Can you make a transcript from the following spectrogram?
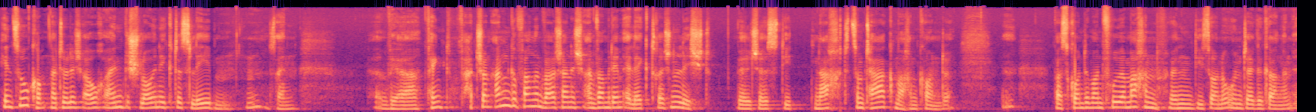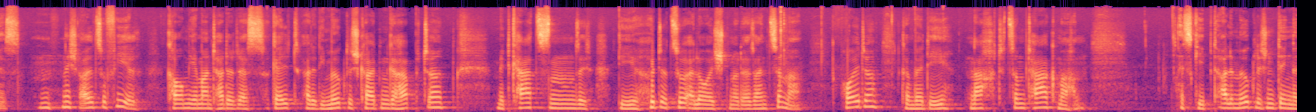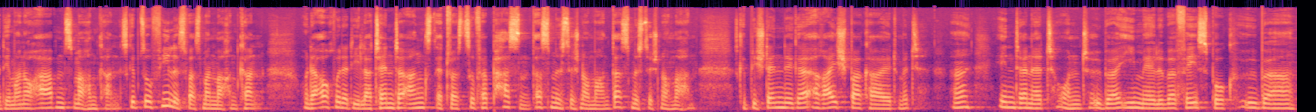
Hinzu kommt natürlich auch ein beschleunigtes Leben. Hm, sein, äh, wer fängt, hat schon angefangen wahrscheinlich einfach mit dem elektrischen Licht, welches die Nacht zum Tag machen konnte. Was konnte man früher machen, wenn die Sonne untergegangen ist? Hm, nicht allzu viel. Kaum jemand hatte das Geld, hatte die Möglichkeiten gehabt, äh, mit Kerzen die Hütte zu erleuchten oder sein Zimmer. Heute können wir die Nacht zum Tag machen. Es gibt alle möglichen Dinge, die man auch abends machen kann. Es gibt so vieles, was man machen kann. Und da auch wieder die latente Angst, etwas zu verpassen. Das müsste ich noch machen, das müsste ich noch machen. Es gibt die ständige Erreichbarkeit mit Internet und über E-Mail, über Facebook, über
